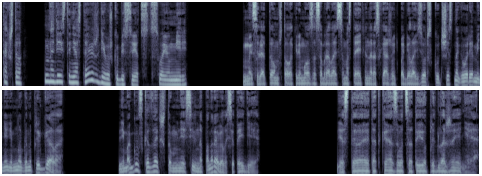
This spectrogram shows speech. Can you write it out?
Так что Надеюсь, ты не оставишь девушку без средств в своем мире?» Мысль о том, что Лакримоза собралась самостоятельно расхаживать по Белозерску, честно говоря, меня немного напрягала. Не могу сказать, что мне сильно понравилась эта идея. «Не стоит отказываться от ее предложения.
